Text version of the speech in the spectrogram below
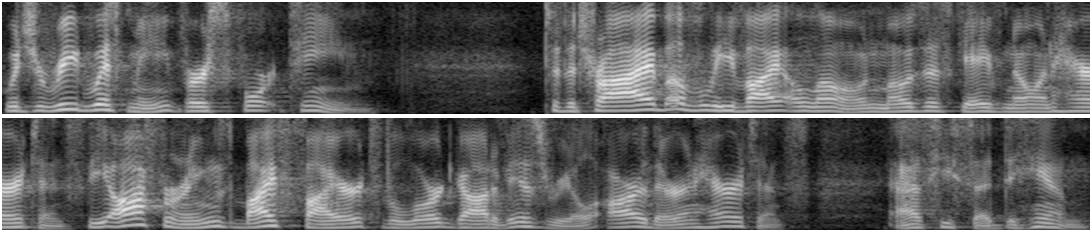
Would you read with me verse 14? To the tribe of Levi alone, Moses gave no inheritance. The offerings by fire to the Lord God of Israel are their inheritance, as he said to him.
